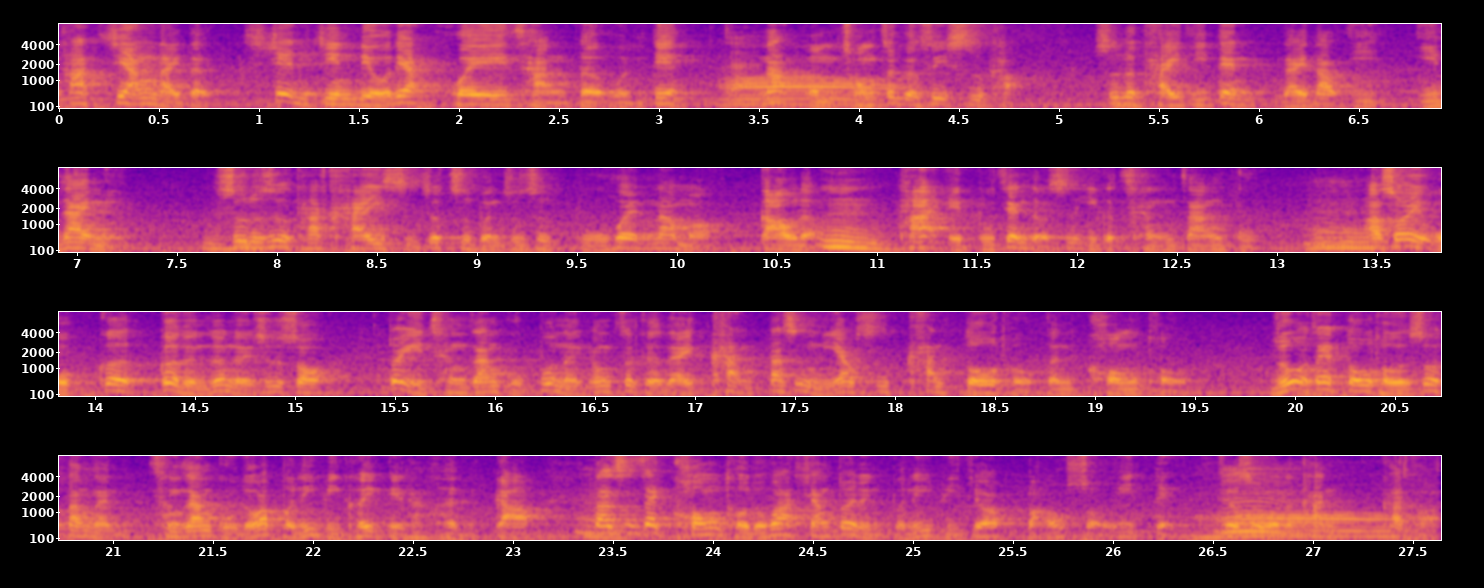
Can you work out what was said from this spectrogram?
它将来的现金流量非常的稳定。哦、那我们从这个去思考，是不是台积电来到一一奈米？是不是它开始这资本支出不会那么高的？嗯，它也不见得是一个成长股。嗯啊，所以我个个人认为是说，对于成长股不能用这个来看，但是你要是看多头跟空头。如果在多头的时候，当然成长股的话，本利比可以给它很高；但是在空头的话，相对的本利比就要保守一点。这是我的看看法。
